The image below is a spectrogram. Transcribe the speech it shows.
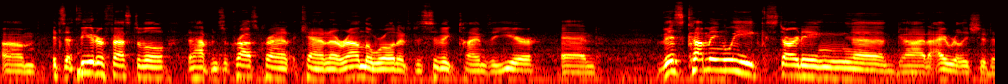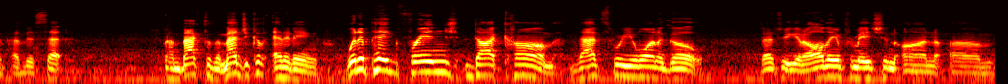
Um, it's a theater festival that happens across Canada, around the world at specific times a year. And this coming week, starting, uh, God, I really should have had this set. I'm back to the magic of editing. WinnipegFringe.com. That's where you want to go. That's where you get all the information on um,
